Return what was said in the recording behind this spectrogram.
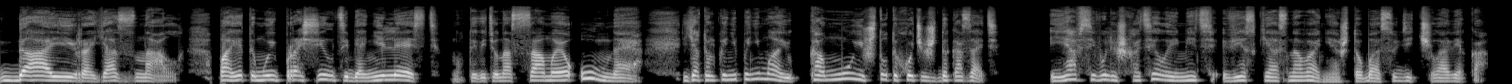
«Да, Ира, я знал, поэтому и просил тебя не лезть, но ты ведь у нас самая умная. Я только не понимаю, кому и что ты хочешь доказать». Я всего лишь хотела иметь веские основания, чтобы осудить человека.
